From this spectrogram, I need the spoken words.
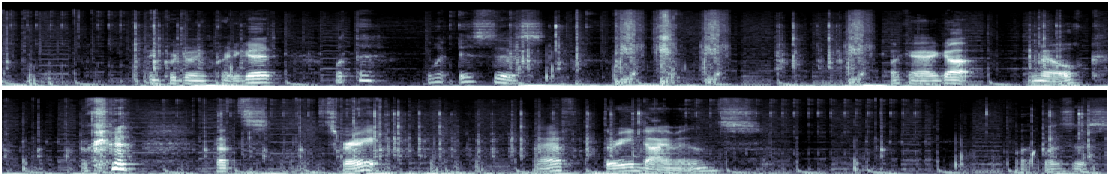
I think we're doing pretty good. What the what is this? Okay, I got milk. that's that's great. I have three diamonds. What was this?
